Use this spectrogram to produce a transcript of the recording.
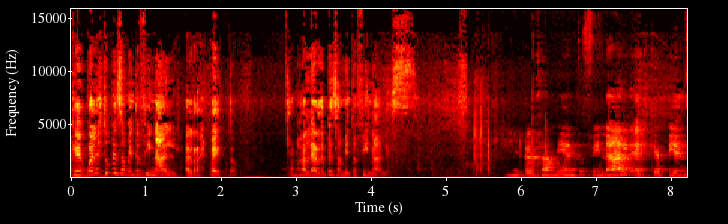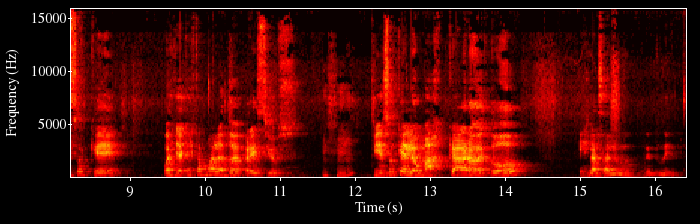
¿Qué, ¿Cuál es tu pensamiento final al respecto? Vamos a hablar de pensamientos finales. Mi pensamiento final es que pienso que, pues ya que estamos hablando de precios, pienso que lo más caro de todo es la salud de tu diente.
